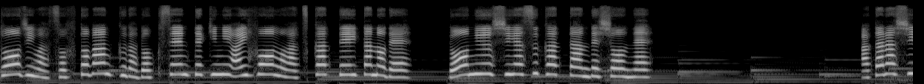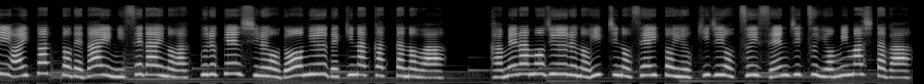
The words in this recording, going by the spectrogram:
当時はソフトバンクが独占的に iPhone を扱っていたので、導入しやすかったんでしょうね。新しい iPad で第2世代の Apple Pencil を導入できなかったのは、カメラモジュールの位置のせいという記事をつい先日読みましたが、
